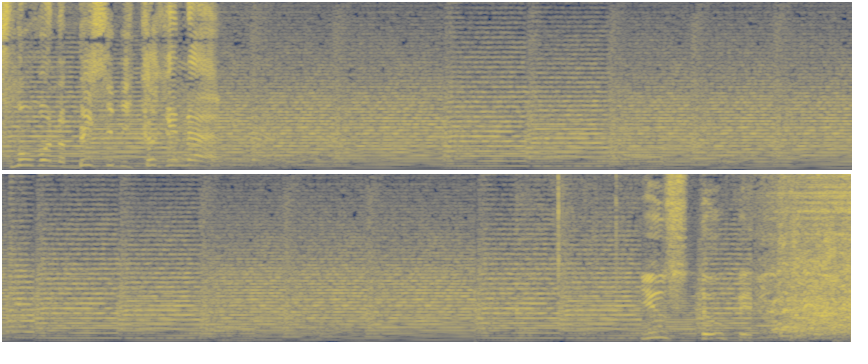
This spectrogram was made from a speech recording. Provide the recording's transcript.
Smooth on the beach, she be cooking that. You stupid.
